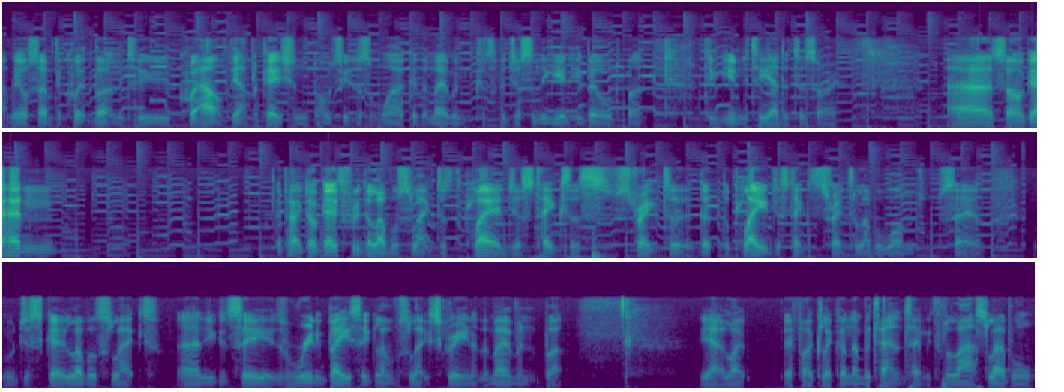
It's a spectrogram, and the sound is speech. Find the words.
And we also have the quit button to quit out of the application. Obviously it doesn't work at the moment because we're just in the Unity build, but the Unity editor, sorry. Uh, so I'll go ahead and in fact, I'll go through the level select as the player just takes us straight to the, the play just takes us straight to level one. So we'll just go level select, and you can see it's a really basic level select screen at the moment. But yeah, like if I click on number 10, it takes me to the last level,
